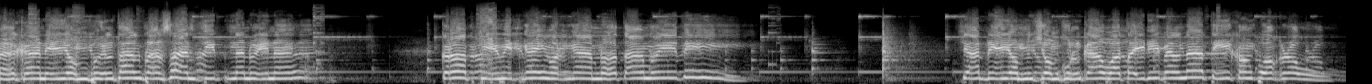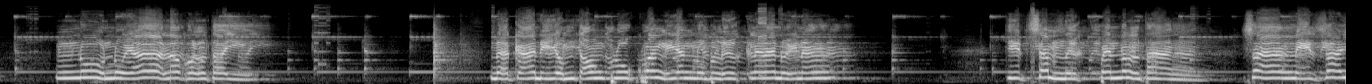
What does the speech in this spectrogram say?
นาคานิยมพื้นฐานประสานจิตนันวินะ กรอบชีวิตไงงดงามโนตามวิธีชาตินิยมชมคุณค่าว่าไทยดีเป็นหน้าที่ของพวกเรานู่นนุ่ยเออแล้วคนไทยนาการนิยมต้องปลูกฝังอยังลุ่มลึกและหนุ่ยนะ จิตสำนึกเป็นหนทาง สร้างนิสัย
